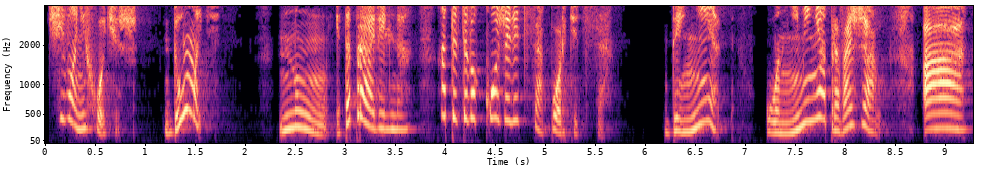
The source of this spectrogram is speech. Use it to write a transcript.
«Чего не хочешь? Думать?» «Ну, это правильно. От этого кожа лица портится». «Да нет, он не меня провожал, а...»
